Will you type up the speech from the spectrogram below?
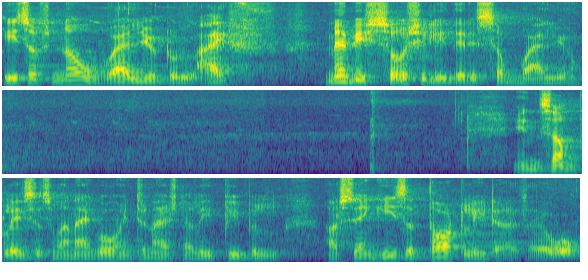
is of no value to life. Maybe socially there is some value. In some places when I go internationally, people are saying, he's a thought leader. Say, oh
